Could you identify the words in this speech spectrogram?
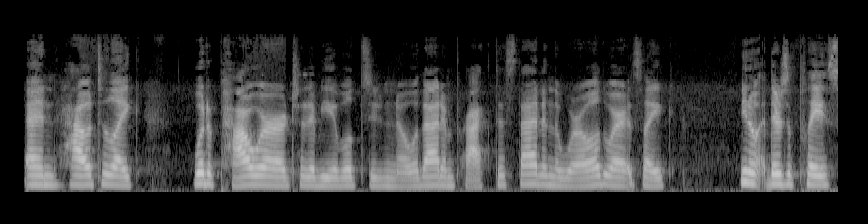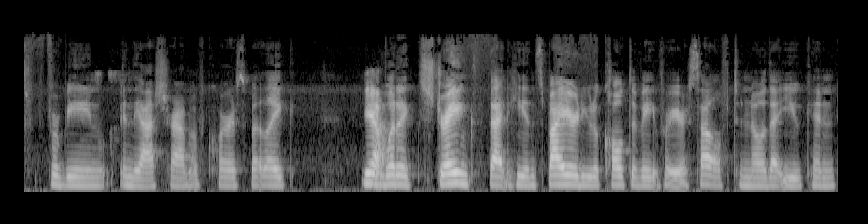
and how to like what a power to be able to know that and practice that in the world where it's like you know there's a place for being in the ashram of course but like yeah. what a strength that he inspired you to cultivate for yourself to know that you can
